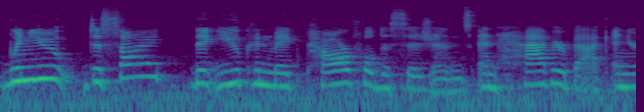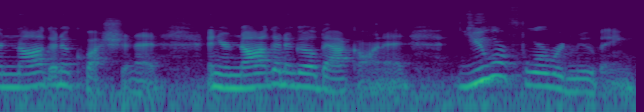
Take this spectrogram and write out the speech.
when you decide that you can make powerful decisions and have your back and you're not going to question it and you're not going to go back on it you are forward moving.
